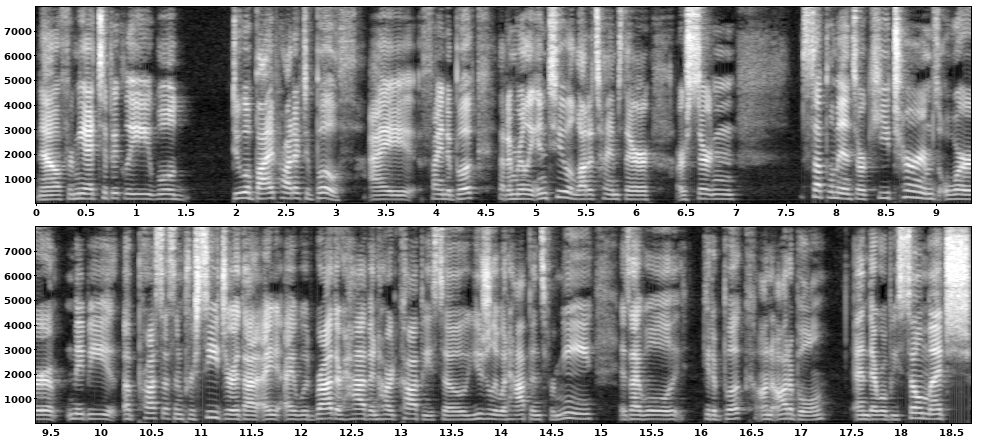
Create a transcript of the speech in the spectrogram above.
Now, for me, I typically will do a byproduct of both. I find a book that I'm really into. A lot of times there are certain supplements or key terms or maybe a process and procedure that I, I would rather have in hard copy. So usually what happens for me is I will get a book on Audible and there will be so much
